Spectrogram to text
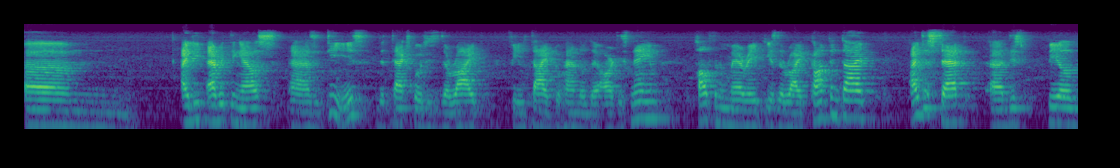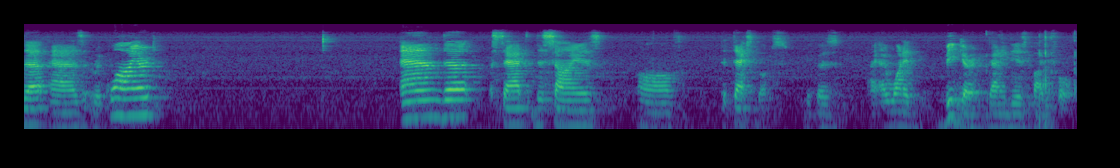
Um, I leave everything else as it is. The text box is the right field type to handle the artist name. Alphanumeric is the right content type. I just set uh, this field uh, as required and uh, set the size of the text box because I, I want it bigger than it is by default.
